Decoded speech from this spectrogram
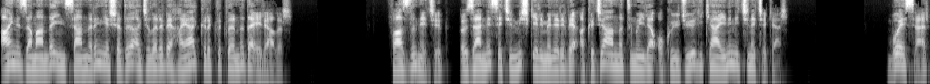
aynı zamanda insanların yaşadığı acıları ve hayal kırıklıklarını da ele alır. Fazlı Necip, özenle seçilmiş kelimeleri ve akıcı anlatımıyla okuyucuyu hikayenin içine çeker. Bu eser,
